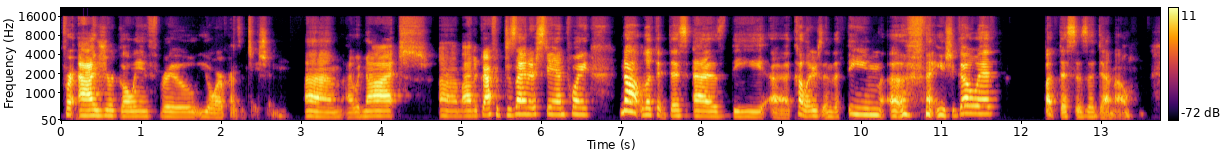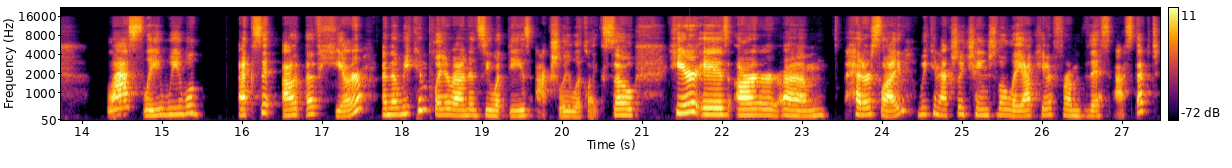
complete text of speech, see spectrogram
for as you're going through your presentation. Um, I would not, um, on a graphic designer standpoint, not look at this as the uh, colors and the theme of that you should go with, but this is a demo. Lastly, we will exit out of here and then we can play around and see what these actually look like. So here is our um, header slide. We can actually change the layout here from this aspect.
